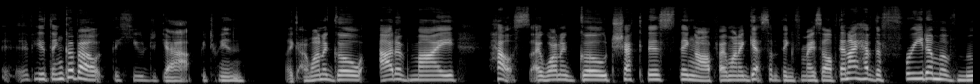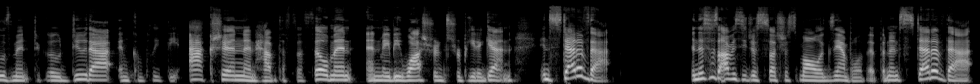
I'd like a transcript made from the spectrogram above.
if you think about the huge gap between like, I want to go out of my house. I want to go check this thing off. I want to get something for myself. Then I have the freedom of movement to go do that and complete the action and have the fulfillment and maybe wash, rinse, repeat again. Instead of that, and this is obviously just such a small example of it, but instead of that,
